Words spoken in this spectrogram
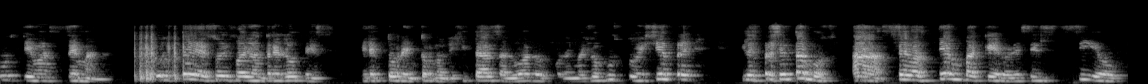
últimas semanas. Con ustedes soy Fabio Andrés López, director de Entorno Digital, saludando con el mayor gusto de siempre les presentamos a Sebastián Vaquero, es el CEO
